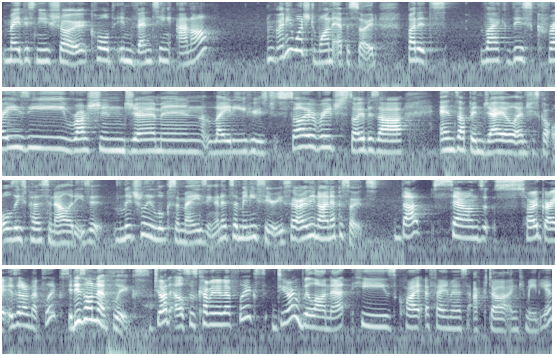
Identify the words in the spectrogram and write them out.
made this new show called Inventing Anna. We've only watched one episode, but it's like this crazy Russian German lady who's just so rich, so bizarre, ends up in jail and she's got all these personalities. It literally looks amazing and it's a mini series, so only 9 episodes. That sounds so great. Is it on Netflix? It is on Netflix. Do you know what else is coming to Netflix? Do you know Will Arnett? He's quite a famous actor and comedian.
